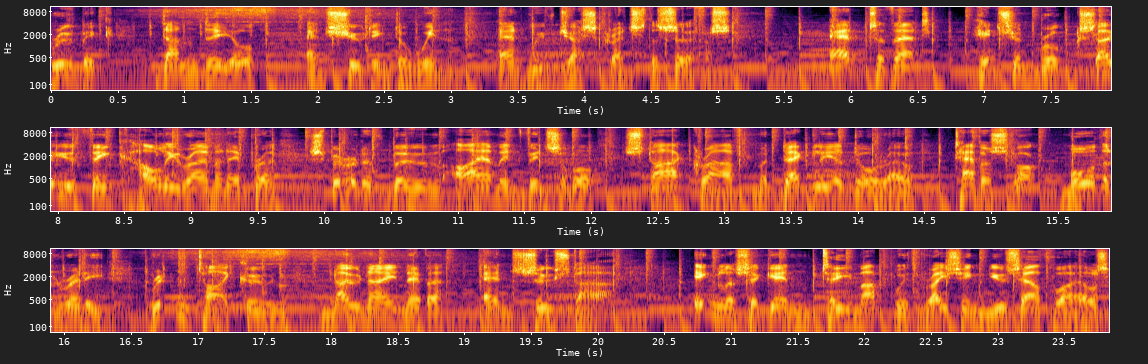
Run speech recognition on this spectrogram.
Rubick, Done Deal, and Shooting to Win. And we've just scratched the surface. Add to that Hinchinbrook, So You Think, Holy Roman Emperor, Spirit of Boom, I Am Invincible, Starcraft, Medaglia D'Oro, Tavistock, More Than Ready, Written Tycoon, No Nay Never, and Zoustar. Inglis again team up with Racing New South Wales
